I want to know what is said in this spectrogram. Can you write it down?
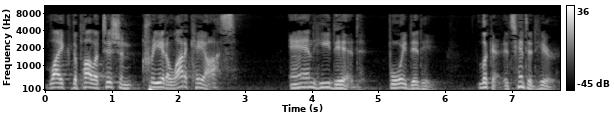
like the politician, create a lot of chaos. And he did. Boy, did he. Look at it. It's hinted here.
